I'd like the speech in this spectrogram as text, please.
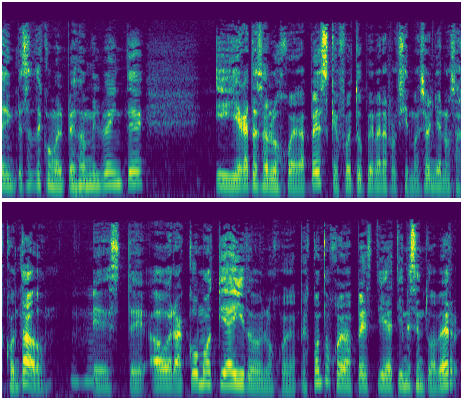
empezaste con el PES 2020 y llegaste a los Juegapes, que fue tu primera aproximación, ya nos has contado. este, ahora, ¿cómo te ha ido en los Juegapes? ¿Cuántos Juegapes ya tienes en tu haber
